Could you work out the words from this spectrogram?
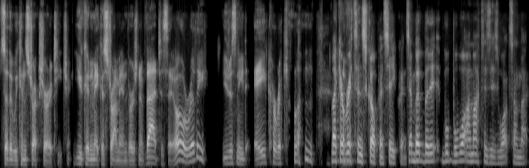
so that we can structure our teaching. You can make a strawman version of that to say, oh, really? You just need a curriculum, like a written scope and sequence. And but but, it, but but what matters is what's on that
